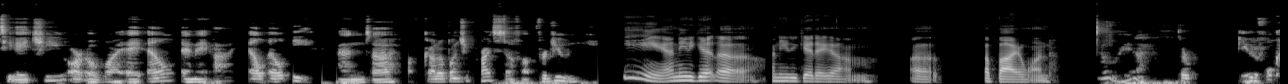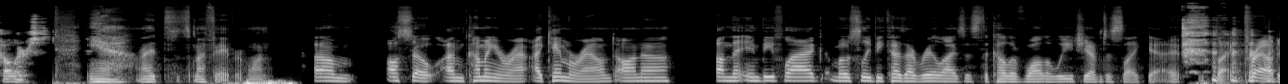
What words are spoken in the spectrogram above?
T H E R O Y A L M A I L L E, and uh, I've got a bunch of Pride stuff up for June. Yeah, I need to get uh, I need to get a um, uh, a buy one. Oh yeah, they're beautiful colors. Yeah, it's, it's my favorite one. Um, also, I'm coming around. I came around on uh on the NB flag, mostly because I realize it's the color of Waluigi. I'm just like, yeah, it's like proud.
